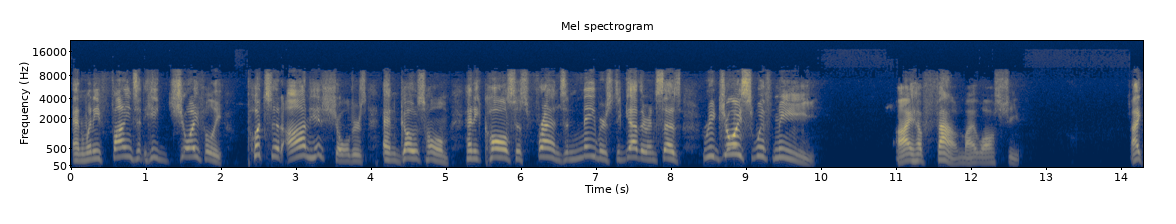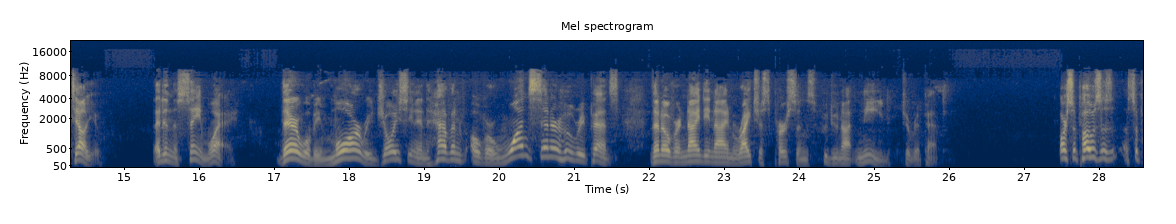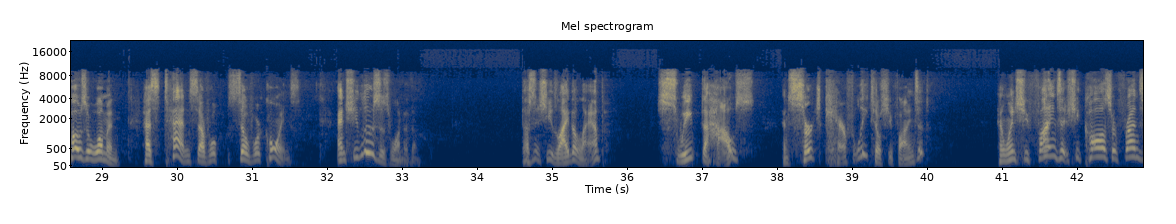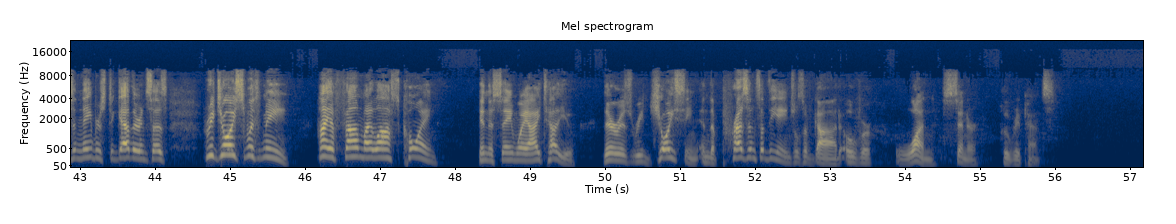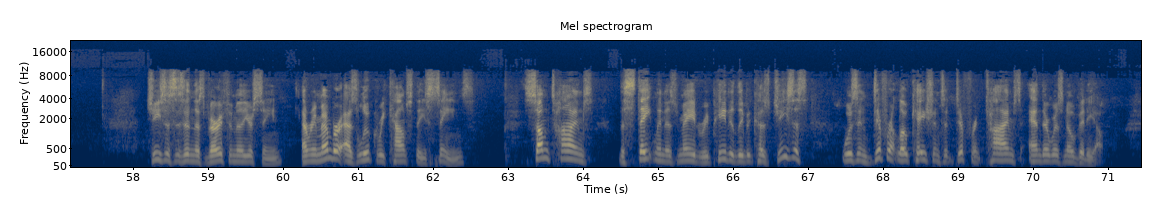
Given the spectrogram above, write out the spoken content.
And when he finds it, he joyfully puts it on his shoulders and goes home. And he calls his friends and neighbors together and says, Rejoice with me. I have found my lost sheep. I tell you that in the same way, there will be more rejoicing in heaven over one sinner who repents than over 99 righteous persons who do not need to repent. Or suppose, suppose a woman has 10 several silver coins and she loses one of them. Doesn't she light a lamp, sweep the house, and search carefully till she finds it? And when she finds it, she calls her friends and neighbors together and says, Rejoice with me! I have found my lost coin. In the same way, I tell you, there is rejoicing in the presence of the angels of God over one sinner who repents. Jesus is in this very familiar scene. And remember, as Luke recounts these scenes, sometimes the statement is made repeatedly because Jesus was in different locations at different times and there was no video.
